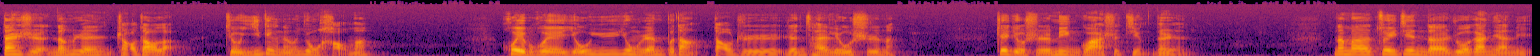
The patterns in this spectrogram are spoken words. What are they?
但是能人找到了，就一定能用好吗？会不会由于用人不当导致人才流失呢？这就是命卦是井的人。那么最近的若干年里，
